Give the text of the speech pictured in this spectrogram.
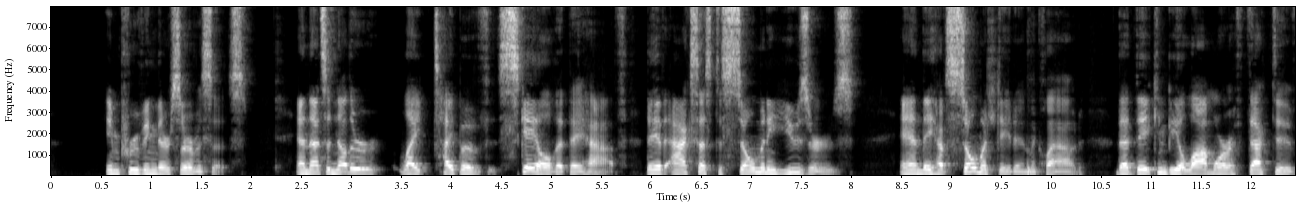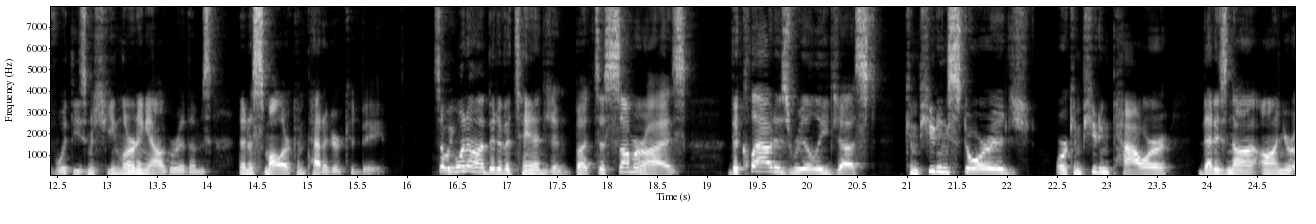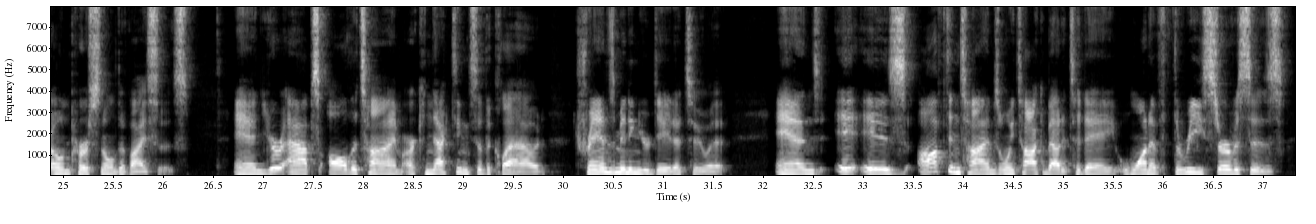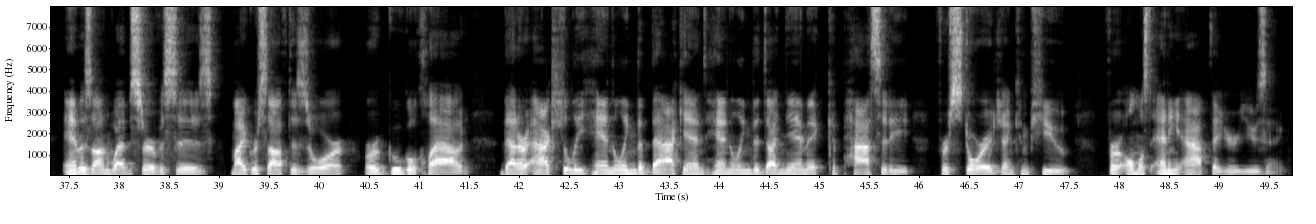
improving their services. And that's another like type of scale that they have. They have access to so many users and they have so much data in the cloud that they can be a lot more effective with these machine learning algorithms than a smaller competitor could be. So we went on a bit of a tangent, but to summarize, the cloud is really just computing storage or computing power that is not on your own personal devices. And your apps all the time are connecting to the cloud, transmitting your data to it. And it is oftentimes, when we talk about it today, one of three services Amazon Web Services, Microsoft Azure, or Google Cloud that are actually handling the back end, handling the dynamic capacity for storage and compute for almost any app that you're using.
